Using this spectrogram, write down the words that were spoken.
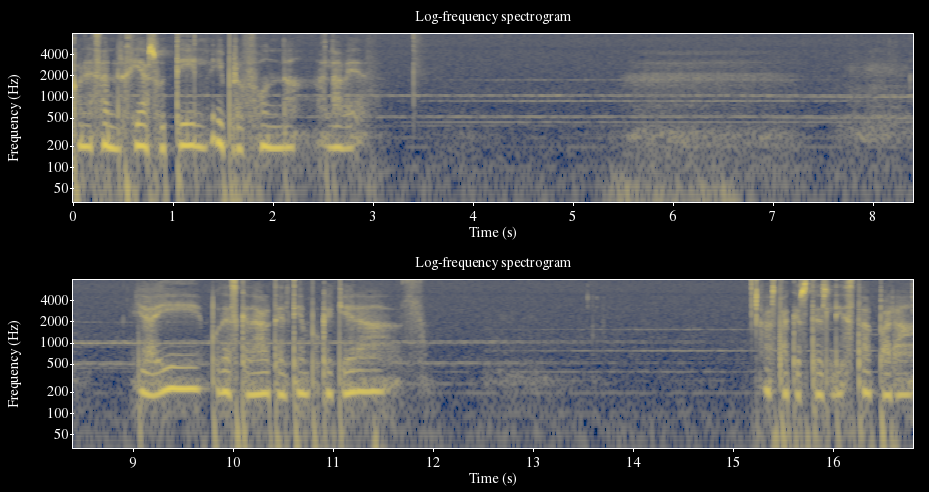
con esa energía sutil y profunda a la vez. Y ahí puedes quedarte el tiempo que quieras hasta que estés lista para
